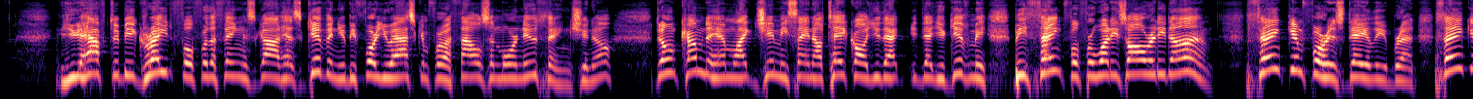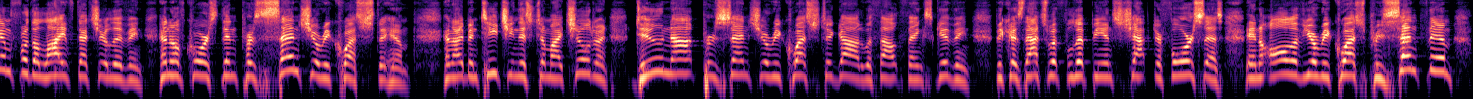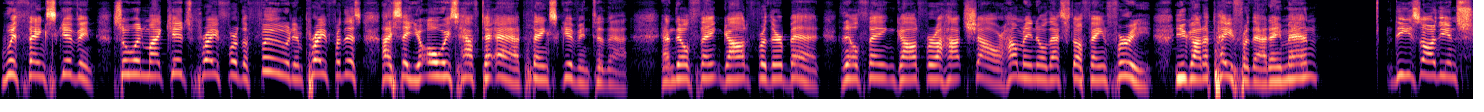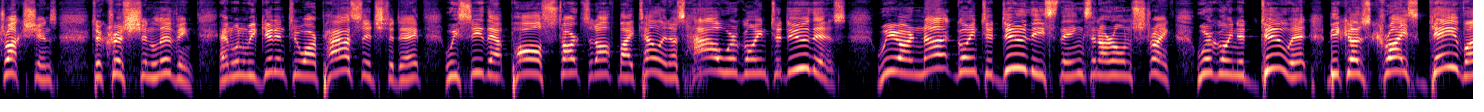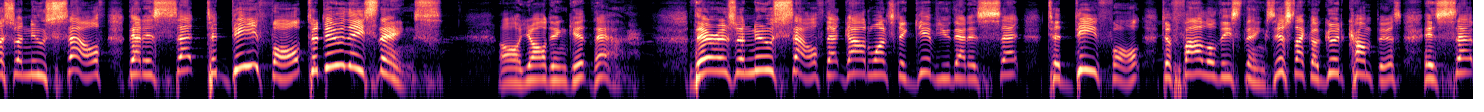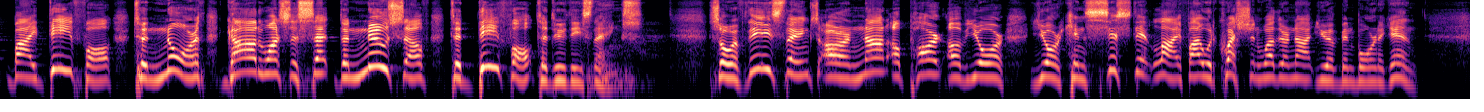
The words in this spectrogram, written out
You have to be grateful for the things God has given you before you ask Him for a thousand more new things, you know? Don't come to Him like Jimmy saying, I'll take all you that, that you give me. Be thankful for what He's already done. Thank Him for His daily bread. Thank Him for the life that you're living. And of course, then present your requests to Him. And I've been teaching this to my children. Do not present your requests to God without thanksgiving, because that's what Philippians chapter 4 says. In all of your requests, present them with thanksgiving. So when my kids pray for the food and pray for this, I say, you always have to add thanksgiving to that. And they'll thank God for their bed. They'll thank God for a hot shower. How many know that stuff ain't free? You got to pay for that. Amen. These are the instructions to Christian living. And when we get into our passage today, we see that Paul starts it off by telling us how we're going to do this. We are not going to do these things in our own strength. We're going to do it because Christ gave us a new self that is set to default to do these things. Oh, y'all didn't get that. There is a new self that God wants to give you that is set to default to follow these things. Just like a good compass is set by default to north, God wants to set the new self to default to do these things. So if these things are not a part of your, your consistent life, I would question whether or not you have been born again.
